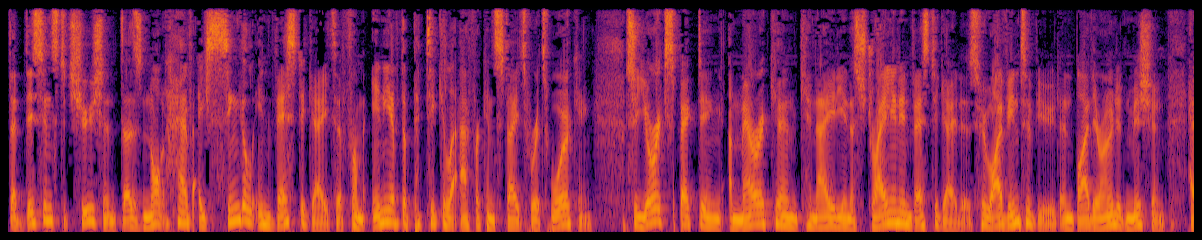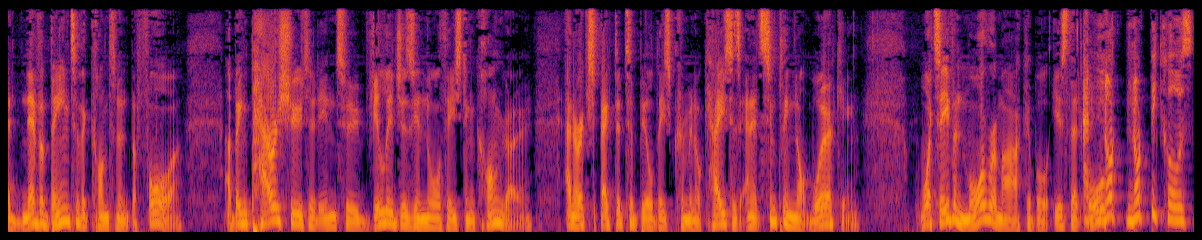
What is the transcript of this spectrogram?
that this institution does not have a single investigator from any of the particular African states where it's working. So you're expecting American, Canadian, Australian investigators who I've interviewed and by their own admission had never been to the continent before are being parachuted into villages in northeastern Congo and are expected to build these criminal cases, and it's simply not working. What's even more remarkable is that and all- not not because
